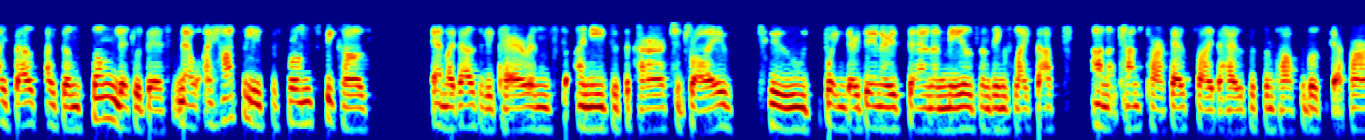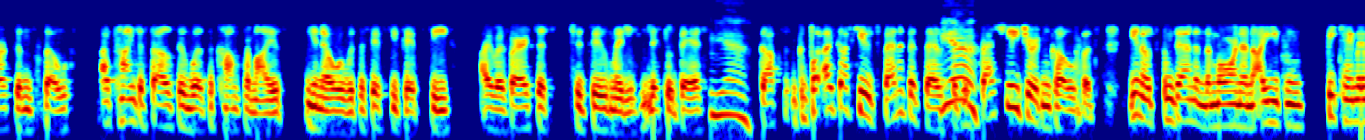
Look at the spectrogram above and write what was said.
I felt I'd done some little bit. Now, I had to leave the front because Uh, and I've elderly parents. I needed the car to drive to bring their dinners down and meals and things like that. And I can't park outside the house. It's impossible to get parking. So I kind of felt it was a compromise. You know, it was a 50 50. I reverted to do my little bit. Yeah. Got, but I got huge benefits out of Yeah. it, especially during COVID. You know, to come down in the morning, I even became a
